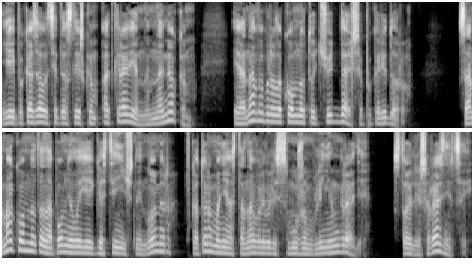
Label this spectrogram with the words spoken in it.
Ей показалось это слишком откровенным намеком, и она выбрала комнату чуть дальше по коридору. Сама комната напомнила ей гостиничный номер, в котором они останавливались с мужем в Ленинграде, с той лишь разницей,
